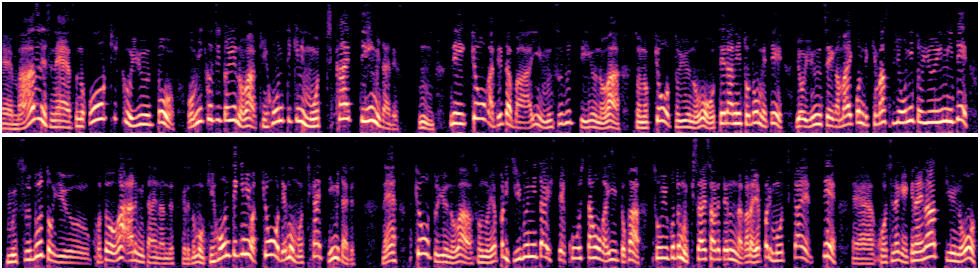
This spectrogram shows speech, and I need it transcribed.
えーまずですね、その大きく言うと、おみくじというのは基本的に持ち帰っていいみたいです。うん。で、今日が出た場合、結ぶっていうのは、その今日というのをお寺に留めて、良い運勢が舞い込んできますようにという意味で、結ぶということがあるみたいなんですけれども、基本的には今日でも持ち帰っていいみたいです。ね。今日というのは、その、やっぱり自分に対してこうした方がいいとか、そういうことも記載されてるんだから、やっぱり持ち帰って、えー、こうしなきゃいけないなっていうのを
